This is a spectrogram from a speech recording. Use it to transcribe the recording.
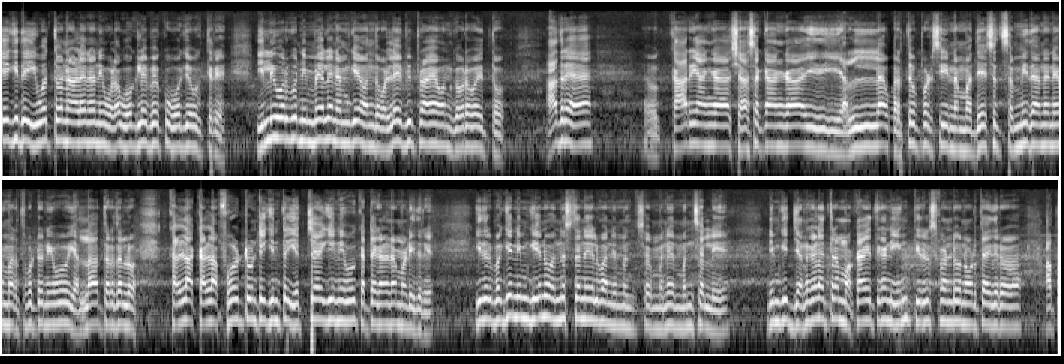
ಹೇಗಿದೆ, ಇವತ್ತೋ ನಾಳೆನೋ ನೀವು ಒಳಗೆ ಹೋಗಲೇಬೇಕು, ಹೋಗಿ ಹೋಗ್ತೀರಿ. ಇಲ್ಲಿವರೆಗೂ ನಿಮ್ಮ ಮೇಲೆ ನಮಗೆ ಒಂದು ಒಳ್ಳೆಯ ಅಭಿಪ್ರಾಯ, ಒಂದು ಗೌರವ ಇತ್ತು. ಆದರೆ ಕಾರ್ಯಾಂಗ, ಶಾಸಕಾಂಗ, ಈ ಎಲ್ಲ ಹೊರತುಪಡಿಸಿ ನಮ್ಮ ದೇಶದ ಸಂವಿಧಾನನೇ ಮರೆತುಬಿಟ್ಟು ನೀವು ಎಲ್ಲ ಥರದಲ್ಲೂ ಕಳ್ಳ ಕಳ್ಳ ಫೋರ್ ಟ್ವೆಂಟಿಗಿಂತ ಹೆಚ್ಚಾಗಿ ನೀವು ಕತೆಗಳನ್ನ ಮಾಡಿದಿರಿ. ಇದ್ರ ಬಗ್ಗೆ ನಿಮ್ಗೇನು ಅನ್ನಿಸ್ತಾನೆ ಇಲ್ವಾ ನಿಮ್ಮ ಮನ್ಸ, ಮನೆ ಮನಸ್ಸಲ್ಲಿ ನಿಮಗೆ ಜನಗಳ ಹತ್ರ ಮುಖ ಎತ್ಕೊಂಡು ಹೆಂಗೆ ತಿರುಗಿಸ್ಕೊಂಡು ನೋಡ್ತಾ ಇದ್ದೀರೋ? ಅಪ್ಪ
